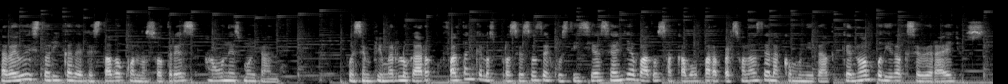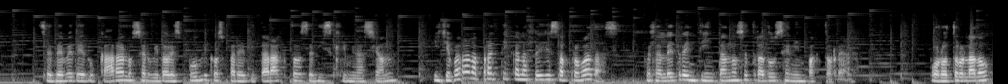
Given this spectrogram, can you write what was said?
la deuda histórica del Estado con nosotros aún es muy grande, pues en primer lugar faltan que los procesos de justicia sean llevados a cabo para personas de la comunidad que no han podido acceder a ellos, se debe de educar a los servidores públicos para evitar actos de discriminación y llevar a la práctica las leyes aprobadas, pues la letra en tinta no se traduce en impacto real. Por otro lado,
